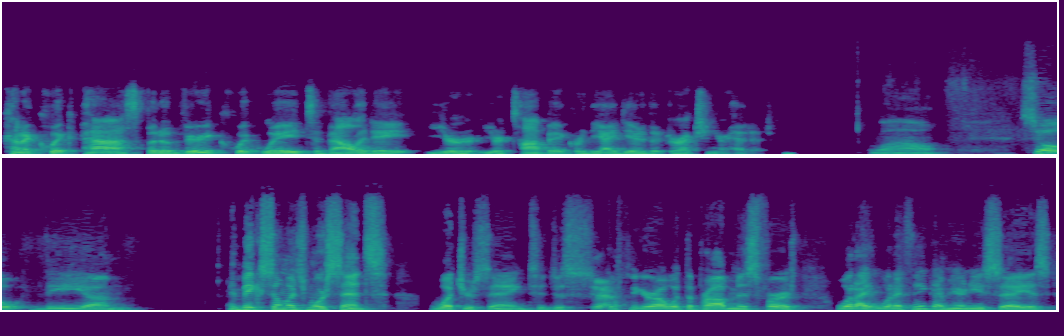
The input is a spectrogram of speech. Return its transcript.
kind of quick pass, but a very quick way to validate your your topic or the idea or the direction you're headed. Wow. So the um, it makes so much more sense what you're saying to just yeah. figure out what the problem is first. What I what I think I'm hearing you say is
